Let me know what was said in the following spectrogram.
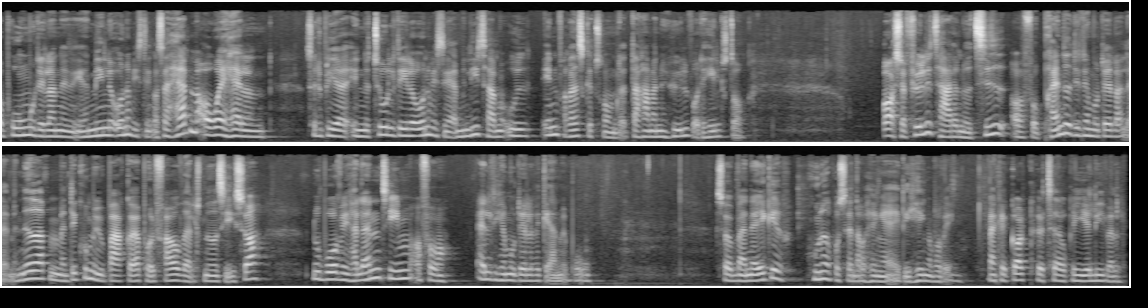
at bruge modellerne i almindelig undervisning, og så have dem over i hallen, så det bliver en naturlig del af undervisningen, at man lige tager dem ud inden for redskabsrummet, der har man en hylde, hvor det hele står. Og selvfølgelig tager det noget tid at få printet de der modeller og lamineret dem, men det kunne man jo bare gøre på et fagudvalgsmøde og sige, så nu bruger vi halvanden time og får alle de her modeller, vi gerne vil bruge. Så man er ikke 100% afhængig af, at de hænger på væggen. Man kan godt køre teori alligevel.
